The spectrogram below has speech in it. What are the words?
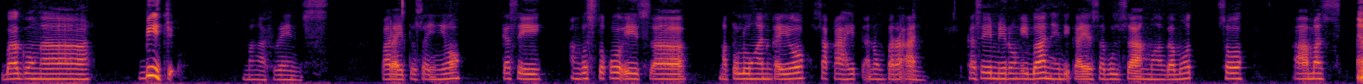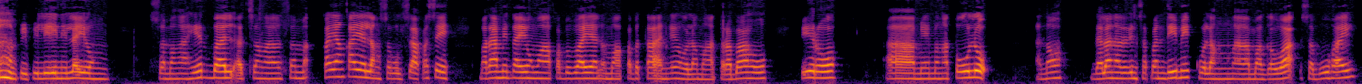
Bagong uh, video. Mga friends. Para ito sa inyo. Kasi ang gusto ko is uh, matulungan kayo sa kahit anong paraan. Kasi merong iba na hindi kaya sa bulsa ang mga gamot. So, uh, mas pipiliin nila yung sa mga herbal at sa, sa kayang-kaya lang sa bulsa kasi marami tayong mga kababayan o mga kabataan ngayon walang mga trabaho pero uh, may mga tulo. Ano? Dala na rin sa pandemic walang uh, magawa sa buhay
